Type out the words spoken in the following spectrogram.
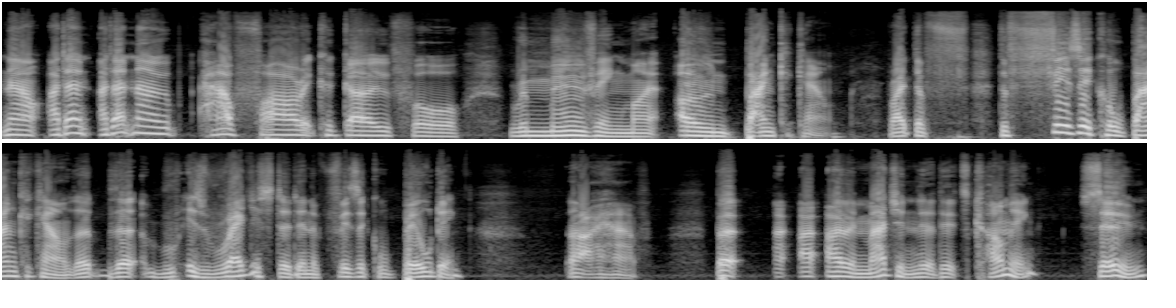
Now, I don't I don't know how far it could go for removing my own bank account, right? The f- the physical bank account that that is registered in a physical building that I have. But I, I imagine that it's coming soon.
